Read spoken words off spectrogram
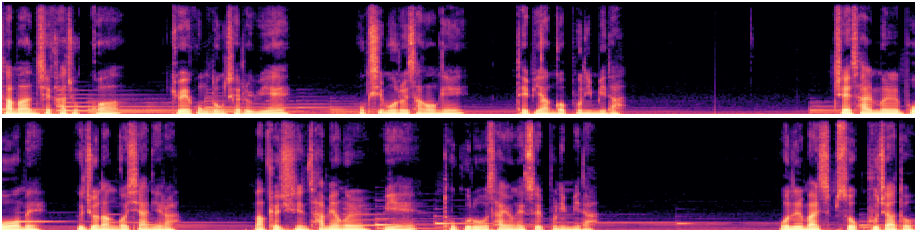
다만 제 가족과 교회 공동체를 위해 혹시 모를 상황에 대비한 것 뿐입니다. 제 삶을 보험에 의존한 것이 아니라 맡겨주신 사명을 위해 도구로 사용했을 뿐입니다. 오늘 말씀 속 부자도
